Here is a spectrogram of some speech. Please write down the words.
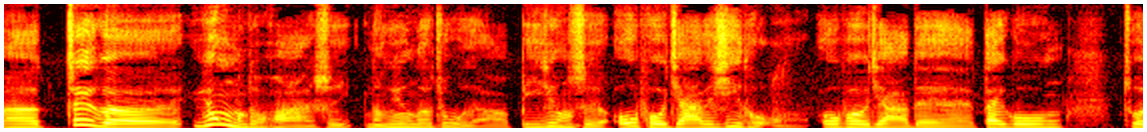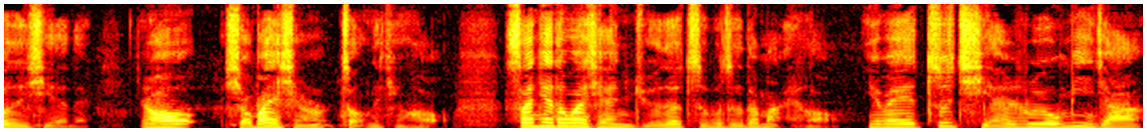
呃，这个用的话是能用得住的啊，毕竟是 OPPO 家的系统，OPPO 家的代工做这些的，然后小外形整的挺好，三千多块钱你觉得值不值得买哈？因为之前 realme 家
